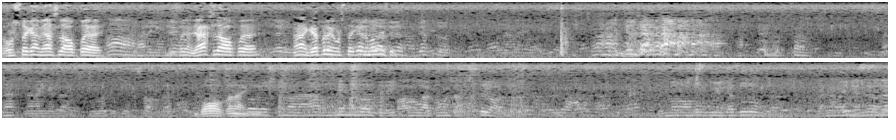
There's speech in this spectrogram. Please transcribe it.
rushd akam yaxshilab olib qo'yay yaxshilab olib qo'yay ha gapiring rushd aka nima deysiz bog' qarang Balalar tomosha. Bundan oldin o'yinlar zo'r bo'ldi. Namanganda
